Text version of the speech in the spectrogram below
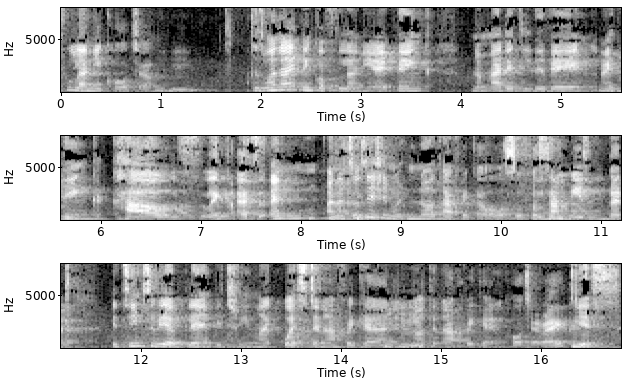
Fulani culture. Because when I think of Fulani, I think nomadic living. I think cows, like as, and an association with North Africa also for some reason. But it seems to be a blend between like Western African and Northern African culture, right? Yes,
